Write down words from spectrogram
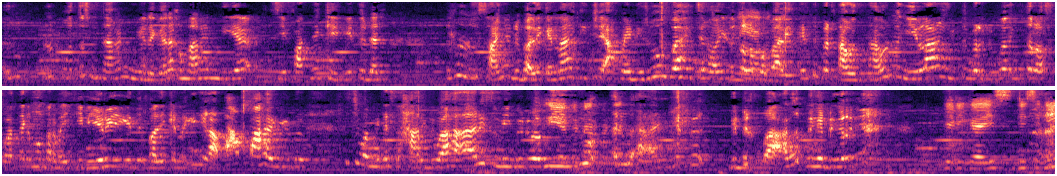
lu, lu putus misalkan gara-gara kemarin dia sifatnya kayak gitu dan lu lusanya udah balikan lagi cuy apa yang dirubah cewek itu kalau Iya, mau benar. balikin tuh bertahun-tahun menghilang gitu berdua gitu loh sekuatnya kan memperbaiki diri gitu balikan lagi nggak apa-apa gitu itu cuma beda sehari dua hari seminggu dua Iya, minggu benar, benar. aduh anjir tuh gede banget denger dengernya Jadi guys, di sini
